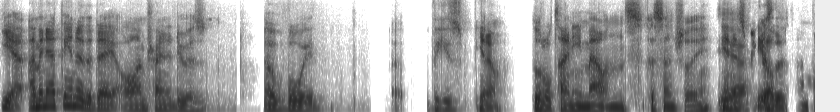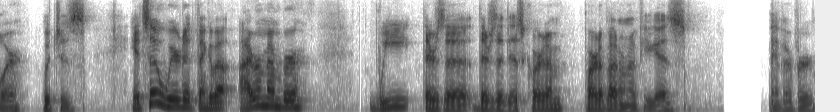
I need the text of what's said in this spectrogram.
Yeah, I mean, at the end of the day, all I'm trying to do is avoid uh, these, you know, little tiny mountains, essentially. And it's Yeah. because of the tumbler, which is it's so weird to think about. I remember we there's a there's a Discord I'm part of. I don't know if you guys have ever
